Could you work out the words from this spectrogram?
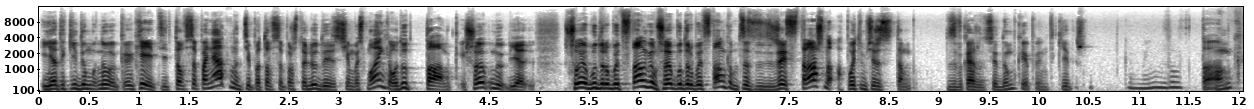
І я такий думаю, ну окей, то все понятно, типу, то все просто люди з чимось маленьким, а тут танк. І що я, ну, я, що я буду робити з танком, що я буду робити з танком, це жесть страшно, а потім через там звикаєш до цієї думки, і потім такий, «Що, мені дали танк.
